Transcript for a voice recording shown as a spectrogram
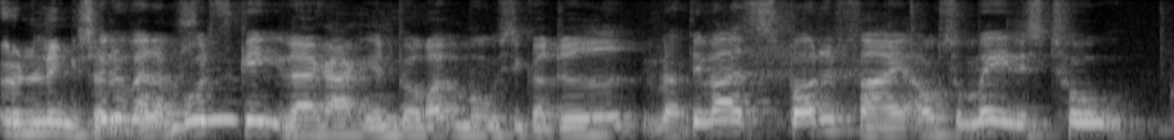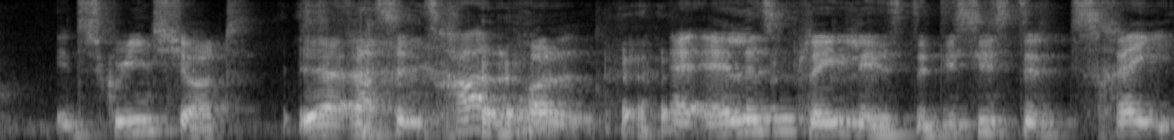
du, yndlingsalbums? hvad der burde ske hver gang en berømt musiker døde? Hvad? Det var, at Spotify automatisk tog et screenshot Ja. fra centralt hold af alles playliste de sidste tre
